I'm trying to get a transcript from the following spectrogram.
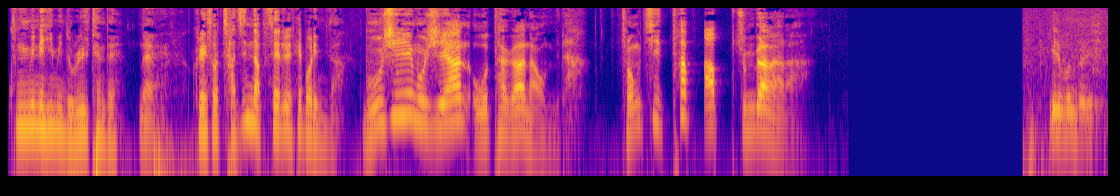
국민의힘이 놀릴 텐데. 네. 그래서 자진 납세를 해버립니다. 무시무시한 오타가 나옵니다. 정치 탑압 중단하라. 1분 드리십시오.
